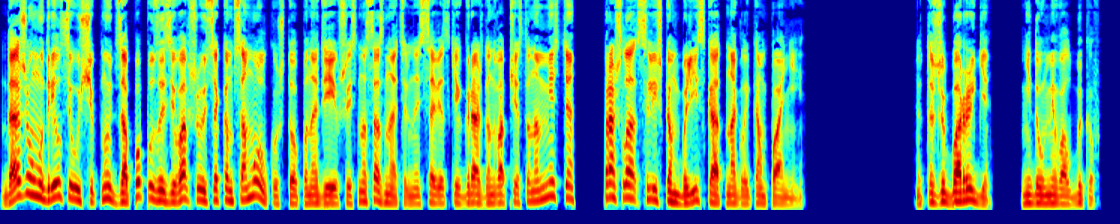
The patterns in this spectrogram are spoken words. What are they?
Даже умудрился ущипнуть за попу зазевавшуюся комсомолку, что, понадеявшись на сознательность советских граждан в общественном месте, прошла слишком близко от наглой компании. «Это же барыги!» — недоумевал Быков.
